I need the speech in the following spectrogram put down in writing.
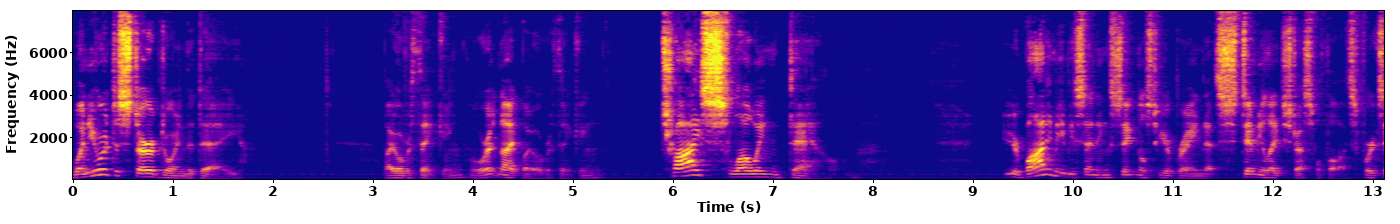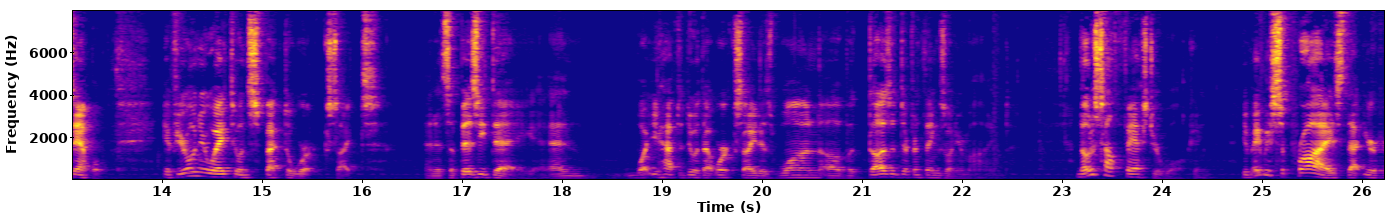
When you are disturbed during the day by overthinking, or at night by overthinking, try slowing down. Your body may be sending signals to your brain that stimulate stressful thoughts. For example, if you're on your way to inspect a work site and it's a busy day and what you have to do at that work site is one of a dozen different things on your mind. Notice how fast you're walking. You may be surprised that you're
